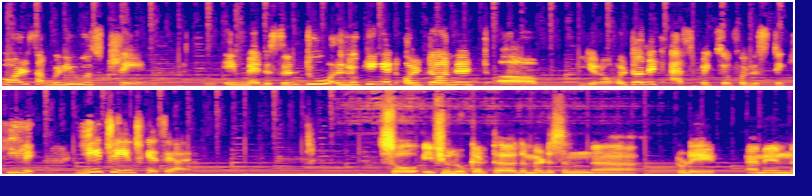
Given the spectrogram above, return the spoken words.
for who is trained in medicine to looking at alternate uh, you know alternate aspects of holistic healing ये change कैसे आया? So, if you look at uh, the medicine uh, today, I mean,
